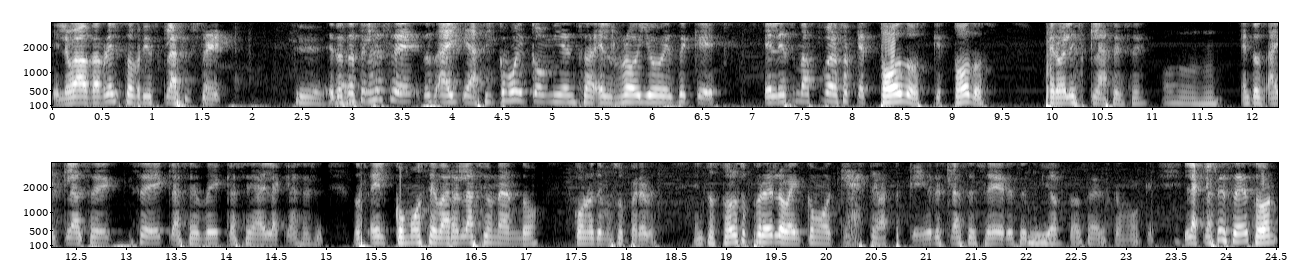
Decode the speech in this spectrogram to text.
Y luego abre el sobre y es clase C. Sí. Entonces, hace clase C, entonces ahí, así como comienza, el rollo es de que él es más poderoso que todos, que todos, pero él es clase C. Entonces hay clase C, clase B, clase A y la clase C. Entonces él cómo se va relacionando con los demás superhéroes. Entonces todos los superhéroes lo ven como que "Ah, este vato que eres clase C, eres un idiota, o sea, es como que... La clase C son,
